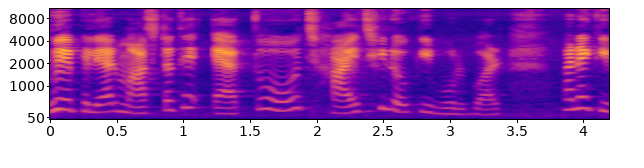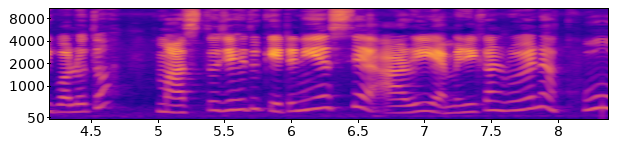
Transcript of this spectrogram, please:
ধুয়ে ফেলে। আর মাছটাতে এত ছাই ছিল, কি বলব আর? মানে কি বলো তো মাছ তো যেহেতু কেটে নিয়ে এসছে, আর ওই আমেরিকান রুয়ে না খুব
